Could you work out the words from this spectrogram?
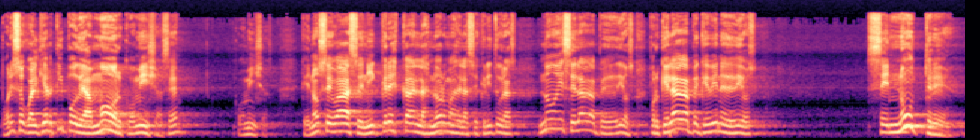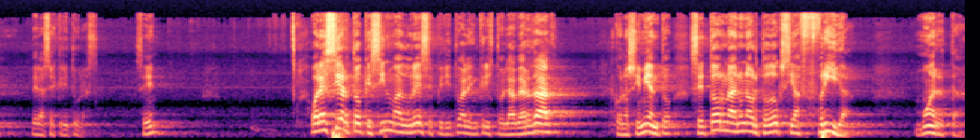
Por eso cualquier tipo de amor, comillas, ¿eh? comillas, que no se base ni crezca en las normas de las escrituras, no es el ágape de Dios, porque el ágape que viene de Dios se nutre de las escrituras. ¿sí? Ahora es cierto que sin madurez espiritual en Cristo, la verdad conocimiento, se torna en una ortodoxia fría, muerta,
